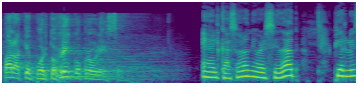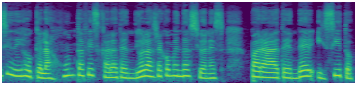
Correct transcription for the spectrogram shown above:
para que Puerto Rico progrese. En el caso de la universidad, Pierluisi dijo que la Junta Fiscal atendió las recomendaciones para atender, y cito,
